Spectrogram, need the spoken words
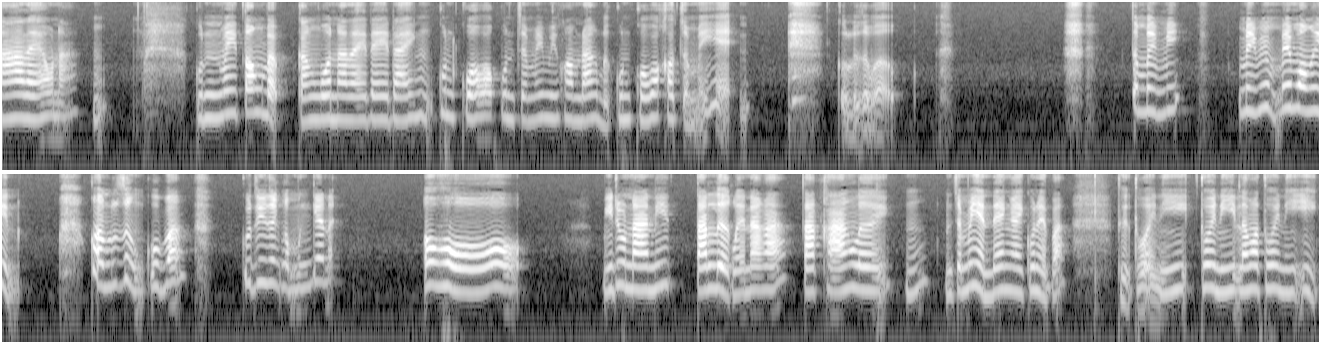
มาแล้วนะ คุณไม่ต้องแบบกังวลอะไรใดๆ คุณกลัวว่าคุณจะไม่มีความรัก หรือคุณกลัวว่าเขาจะไม่เห็น คุณรู้สึกว่าทำไมไม่ไม่ไม่ไม่มองเห็น ความรู้สึกของกูบ้าง กูจริงจังกับมึงแค่ไหนโอ้โห มิถุนายนนี้ตาเหลือกเลยนะคะ ตาค้างเลยมมันจะไม่เห็นได้ไงกูเห็นปะ ถือถ้วยนี้ ถ้วยนี้แล้วมาถ้วยนี้อีก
